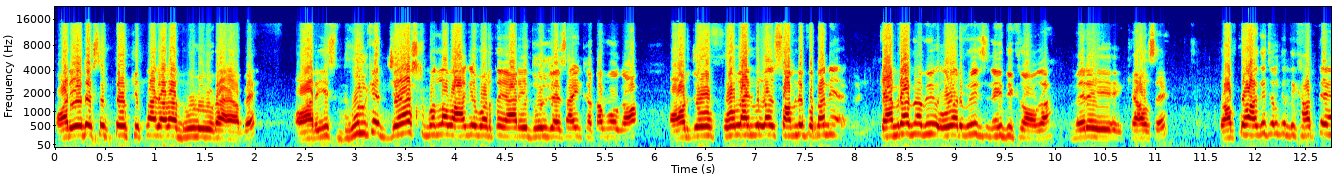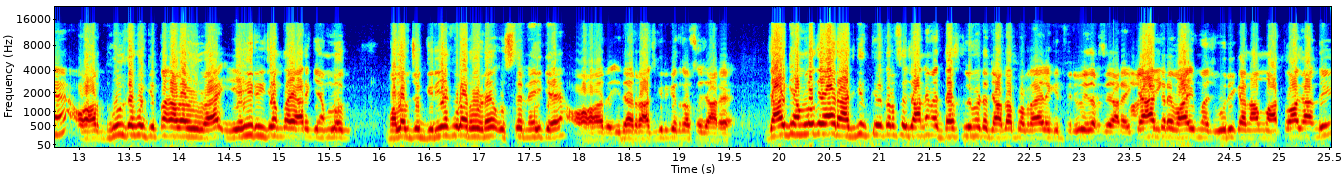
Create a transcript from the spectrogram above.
और ये देख सकते हो कितना ज़्यादा धूल उड़ रहा है यहाँ पे। और इस धूल के जस्ट मतलब आगे बढ़ते यार ये धूल जैसा ही खत्म होगा। और जो फोर लाइन वाला सामने पता नहीं कैमरा में अभी ओवरब्रिज नहीं दिख रहा होगा मेरे ख्याल से। तो आपको आगे चल के दिखाते हैं और धूल देखो कितना ज़्यादा उड़ रहा है। यही रीजन था यार कि हम लोग मतलब जो गिरियक वाला रोड है उससे नहीं गए और इधर राजगीर की तरफ़ से जा रहे हैं। जाके हम लोग यार राजगीर की तरफ़ से जाने में दस किलोमीटर ज़्यादा पड़ रहा है लेकिन फिर भी इधर से जा रहे हैं। क्या करे भाई मजबूरी का नाम महात्मा गांधी।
